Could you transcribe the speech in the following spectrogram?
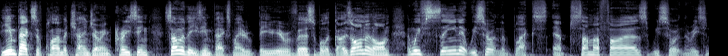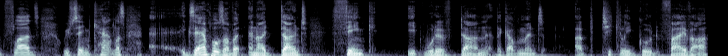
the impacts of climate change are increasing. Some of these impacts may be irreversible. It goes on and on. And we've seen it. We saw it in the Black uh, Summer fires, we saw it in the recent floods. We've seen countless uh, examples of it. And I don't think it would have done the government a particularly good favour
